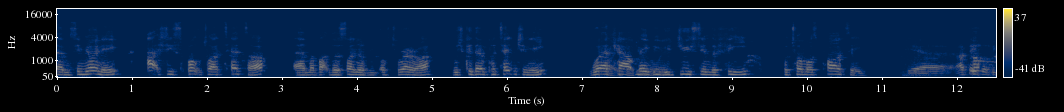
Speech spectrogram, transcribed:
um, Simeone actually spoke to Arteta um, about the sign of, of Torreira, which could then potentially work Right, out maybe right. reducing the fee for Thomas Partey. Yeah, I think it'll be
